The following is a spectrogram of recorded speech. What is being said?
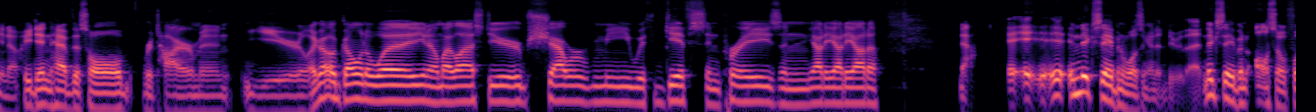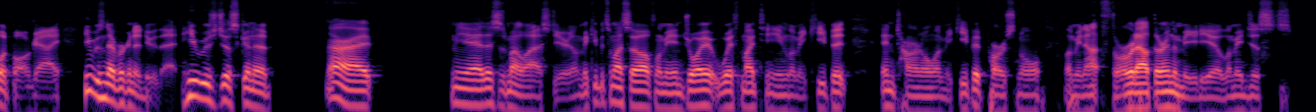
you know, he didn't have this whole retirement year, like, oh, going away, you know, my last year, shower me with gifts and praise and yada, yada, yada it, it, Nick Saban wasn't going to do that. Nick Saban, also football guy, he was never going to do that. He was just going to, all right, yeah, this is my last year. Let me keep it to myself. Let me enjoy it with my team. Let me keep it internal. Let me keep it personal. Let me not throw it out there in the media. Let me just,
